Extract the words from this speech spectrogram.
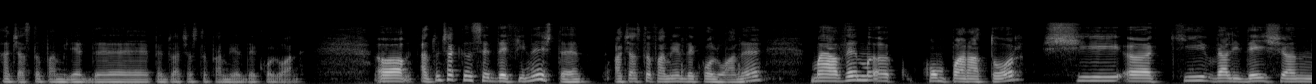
această familie de, pentru această familie de coloane. Uh, atunci când se definește această familie de coloane, mai avem uh, comparator și uh, Key Validation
